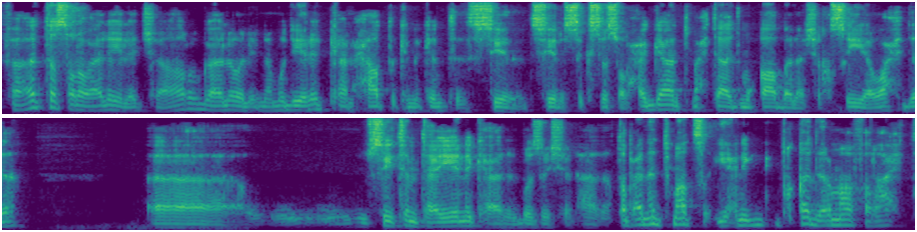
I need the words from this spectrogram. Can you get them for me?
فاتصلوا علي ال HR وقالوا لي إن مديرك كان حاطك إنك أنت تصير تصير ال successor حقه أنت محتاج مقابلة شخصية واحدة آه وسيتم تعيينك على ال position هذا. طبعا أنت ما. يعني بقدر ما فرحت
